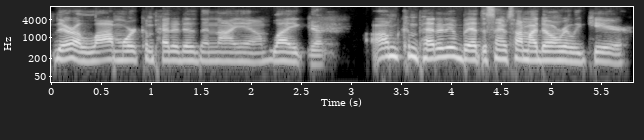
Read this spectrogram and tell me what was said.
they're a lot more competitive than I am. Like Yeah. I'm competitive, but at the same time I don't really care.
